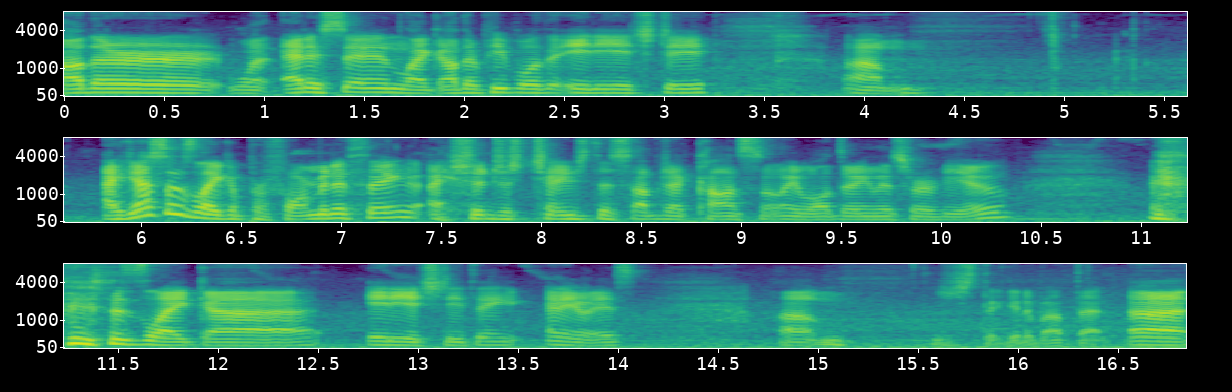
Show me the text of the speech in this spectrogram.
other what Edison, like other people with ADHD. Um, I guess as like a performative thing, I should just change the subject constantly while doing this review. it's like uh, ADHD thing. Anyways, um, just thinking about that. Uh,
